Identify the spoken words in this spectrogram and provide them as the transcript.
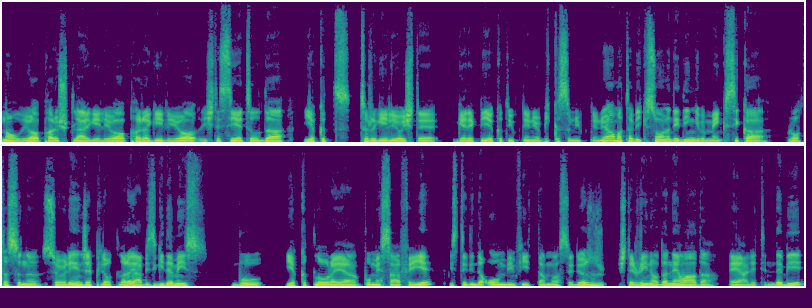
ne oluyor? Paraşütler geliyor, para geliyor. İşte Seattle'da yakıt tırı geliyor işte gerekli yakıt yükleniyor, bir kısım yükleniyor ama tabii ki sonra dediğin gibi Meksika rotasını söyleyince pilotlara ya biz gidemeyiz bu yakıtla oraya bu mesafeyi. İstediğinde 10 bin feet'ten bahsediyoruz. İşte Reno'da Nevada eyaletinde bir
